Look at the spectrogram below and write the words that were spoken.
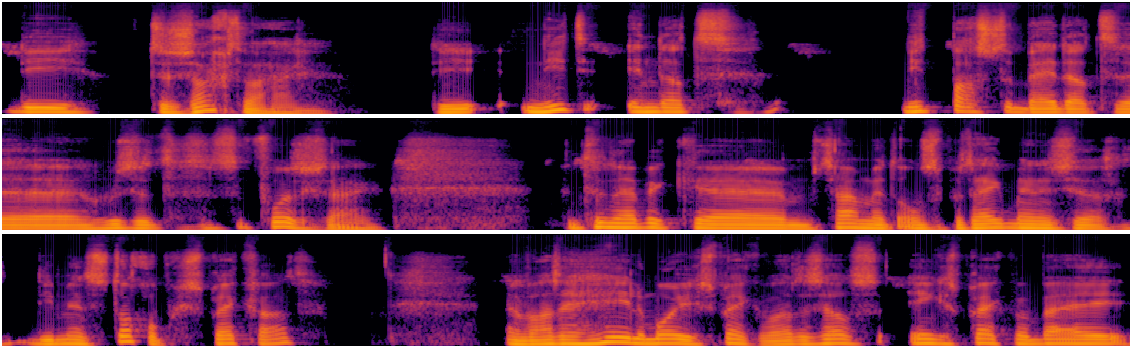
die te zacht waren. Die niet in dat, niet pasten bij dat, eh, hoe ze het voor zich zagen. En toen heb ik eh, samen met onze praktijkmanager die mensen toch op gesprek gehad. En we hadden hele mooie gesprekken. We hadden zelfs een gesprek waarbij eh,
